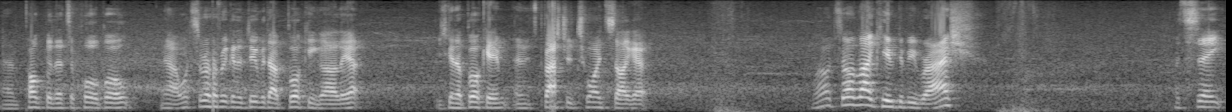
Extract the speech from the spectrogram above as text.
And Pogba, that's a poor ball. Now, what's the referee going to do with that booking earlier? He's going to book him, and it's Bastian Schweinsteiger. Well, it's not like him to be rash. Let's see.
